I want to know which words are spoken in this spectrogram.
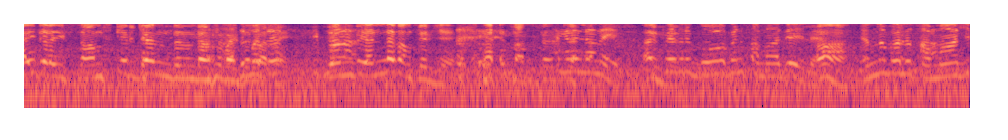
അതിന്റെ ഈ സംസ്കരിക്കാൻ എന്തുണ്ടാവുന്ന എന്ത് എന്നെ സംസാരിക്കേ? ഗോപൻ സമാധിയായില്ലേ? എന്ന പോലെ സമാധി.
